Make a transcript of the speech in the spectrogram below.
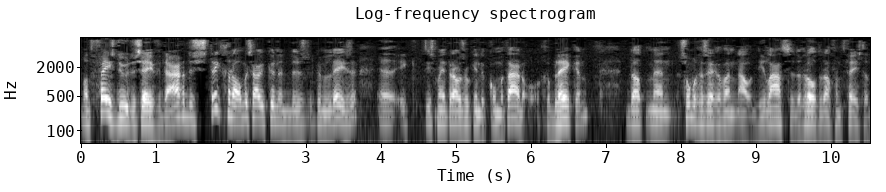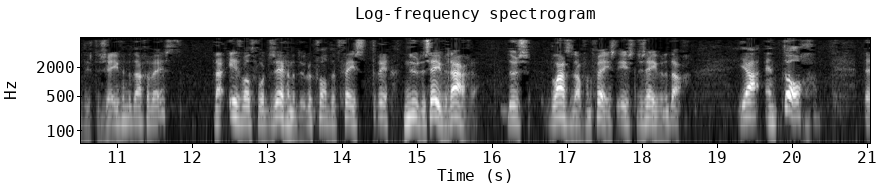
Want het feest duurde zeven dagen, dus strikt genomen zou je kunnen, dus kunnen lezen. Uh, ik, het is mij trouwens ook in de commentaren gebleken dat men, sommigen zeggen van, nou, die laatste, de grote dag van het feest, dat is de zevende dag geweest. Daar is wat voor te zeggen natuurlijk, want het feest nu de zeven dagen. Dus de laatste dag van het feest is de zevende dag. Ja, en toch, eh,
